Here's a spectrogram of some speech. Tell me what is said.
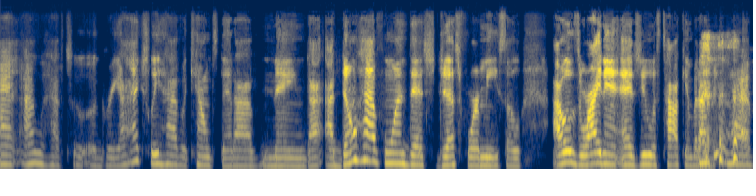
I, I would have to agree. I actually have accounts that I've named. I, I don't have one that's just for me. So I was writing as you was talking, but I do have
